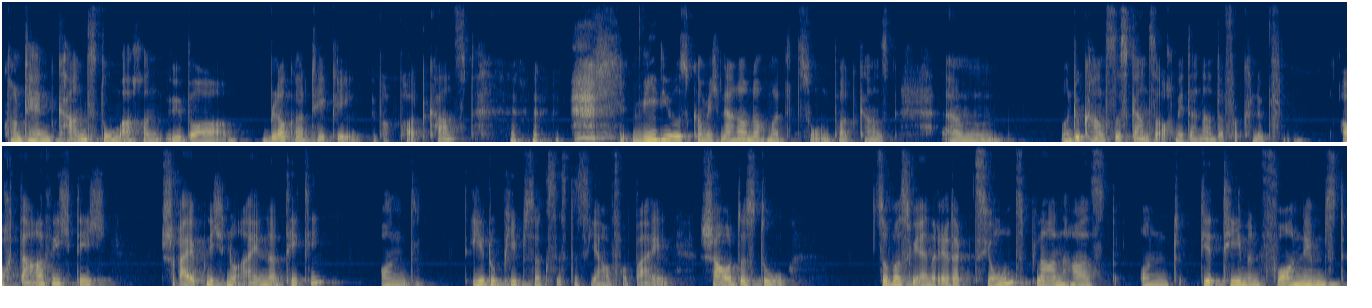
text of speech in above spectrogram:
Content kannst du machen über Blogartikel, über Podcast. Videos komme ich nachher nochmal dazu und Podcast. Ähm, und du kannst das Ganze auch miteinander verknüpfen. Auch da wichtig, schreib nicht nur einen Artikel und ehe du Piep sagst, ist das Jahr vorbei. Schau, dass du sowas wie einen Redaktionsplan hast und dir Themen vornimmst,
